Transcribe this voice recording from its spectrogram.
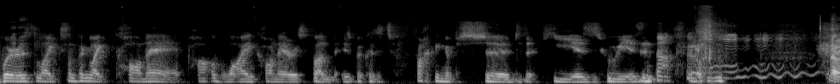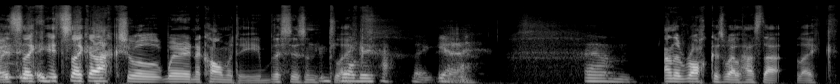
Whereas like something like Con Air, part of why Con Air is fun is because it's fucking absurd that he is who he is in that film. no, it's like it's like an actual. We're in a comedy. This isn't what like. is happening? Yeah. Um. And The Rock as well has that like.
